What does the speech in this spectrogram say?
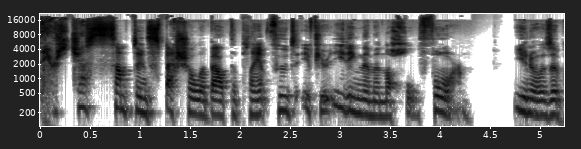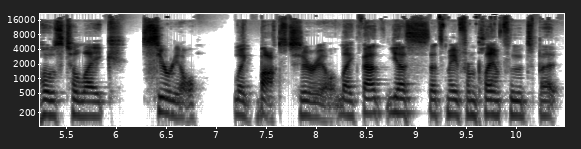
there's just something special about the plant foods if you're eating them in the whole form, you know, as opposed to like cereal, like boxed cereal. Like that, yes, that's made from plant foods, but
